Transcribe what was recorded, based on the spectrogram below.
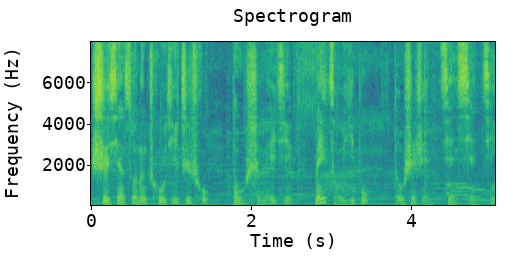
视线所能触及之处。都是美景，每走一步都是人间仙境。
